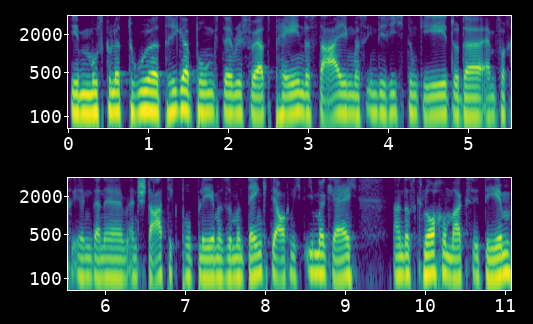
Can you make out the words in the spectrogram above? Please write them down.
eben Muskulatur, Triggerpunkte, Referred Pain, dass da irgendwas in die Richtung geht oder einfach irgendeine ein Statikproblem. Also man denkt ja auch nicht immer gleich an das Knochenmarksödem,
